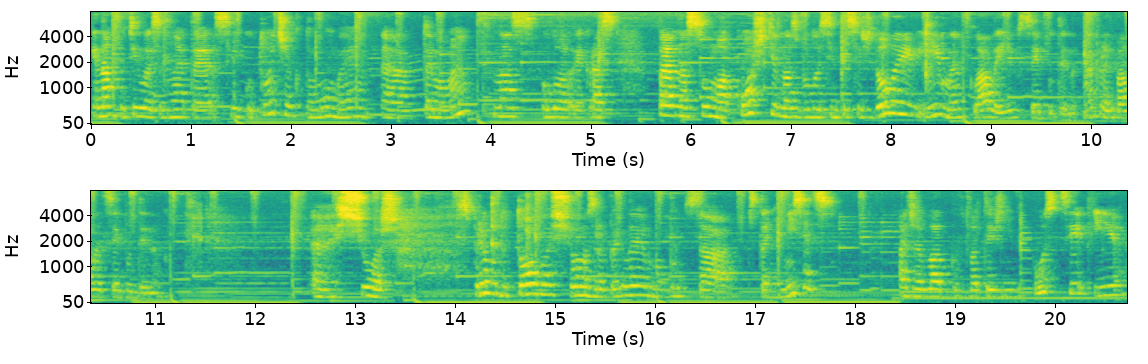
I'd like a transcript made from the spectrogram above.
І нам хотілося, знаєте, свій куточок, тому ми е, в той момент у нас було якраз певна сума коштів, у нас було 7 тисяч доларів, і ми вклали її в цей будинок. Ми придбали цей будинок. Е, Що ж, з приводу того, що ми зробили, мабуть, за останній місяць, адже Влад був два тижні в відпустці, і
